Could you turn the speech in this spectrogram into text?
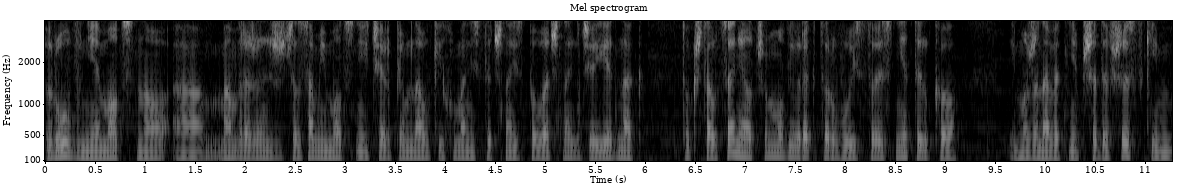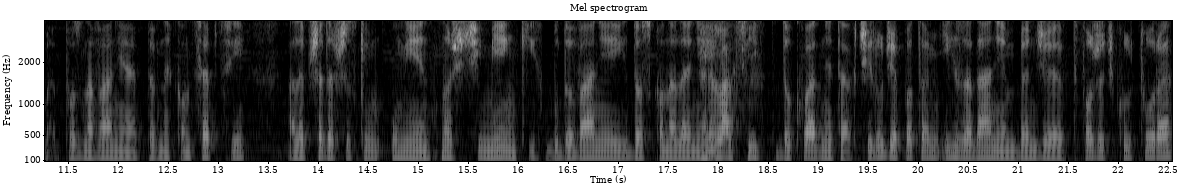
równie mocno, a mam wrażenie, że czasami mocniej cierpią nauki humanistyczne i społeczne, gdzie jednak to kształcenie, o czym mówił rektor Wójs, to jest nie tylko i może nawet nie przede wszystkim poznawanie pewnych koncepcji, ale przede wszystkim umiejętności miękkich, budowanie ich, doskonalenie. Relacji. Dokładnie tak. Ci ludzie potem, ich zadaniem będzie tworzyć kulturę,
